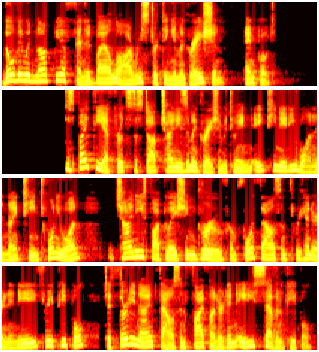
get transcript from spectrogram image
though they would not be offended by a law restricting immigration. Despite the efforts to stop Chinese immigration between 1881 and 1921, the Chinese population grew from 4,383 people to 39,587 people.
